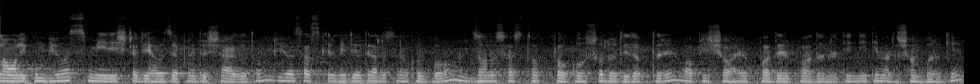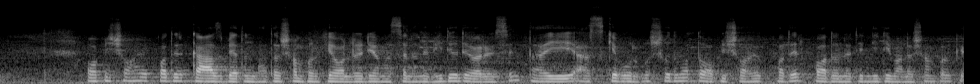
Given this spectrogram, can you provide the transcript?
আসসালামু আলাইকুম ভিউয়ার্স, মির স্টাডি হাউসে আপনাদের স্বাগতম। ভিউয়ার্স, আজকের ভিডিওতে আলোচনা করব জনস্বাস্থ্য প্রকৌশল অধিদপ্তরে অফিস সহায়ক পদের পদোন্নতি নীতিমালা সম্পর্কে। অফিস সহায়ক পদের কাজ, বেতন, ভাতা সম্পর্কে অলরেডি আমার চ্যানেলে ভিডিও দেওয়া রয়েছে। তাই আজকে বলব শুধুমাত্র অফিস সহায়ক পদের পদোন্নতি নীতিমালা সম্পর্কে।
